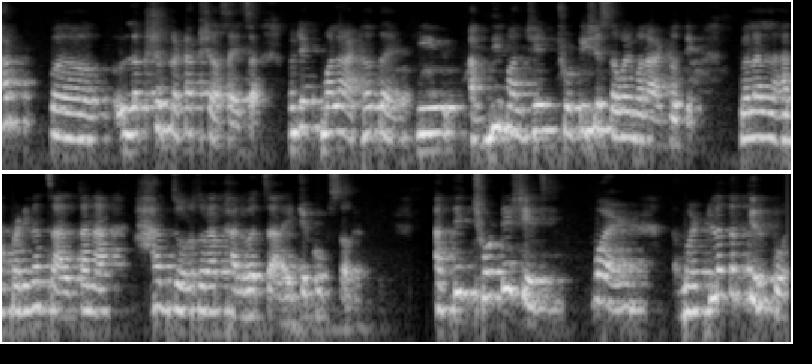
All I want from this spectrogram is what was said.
फार लक्ष कटाक्ष असायचा. म्हणजे मला आठवत आहे की अगदी माझी एक छोटीशी सवय मला आठवते. मला लहानपणीनं चालताना हात जोरजोरात हलवत चालायची खूप सवय अगदी छोटीशीच पण म्हटलं तर किरकोळ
